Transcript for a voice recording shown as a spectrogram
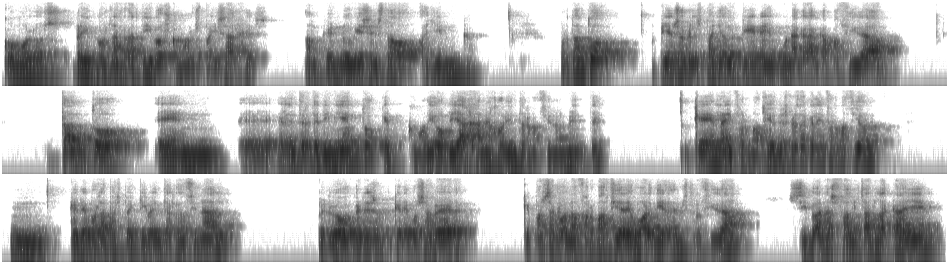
como los ritmos narrativos, como los paisajes aunque no hubiesen estado allí nunca. Por tanto, pienso que el español tiene una gran capacidad tanto en eh, el entretenimiento, que como digo, viaja mejor internacionalmente, que en la información. Es verdad que la información mm, queremos la perspectiva internacional, pero luego queremos saber qué pasa con la farmacia de guardia de nuestra ciudad, si van a asfaltar la calle,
